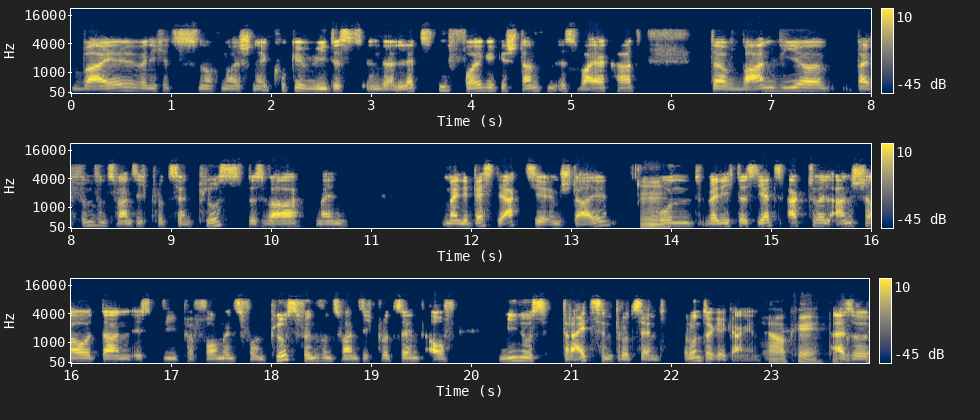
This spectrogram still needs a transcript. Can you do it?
weil, wenn ich jetzt noch mal schnell gucke, wie das in der letzten Folge gestanden ist, Wirecard, da waren wir bei 25 Prozent plus. Das war mein, meine beste Aktie im Stall. Mhm. Und wenn ich das jetzt aktuell anschaue, dann ist die Performance von plus 25 Prozent auf minus 13 Prozent runtergegangen. Ja, okay. Das also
